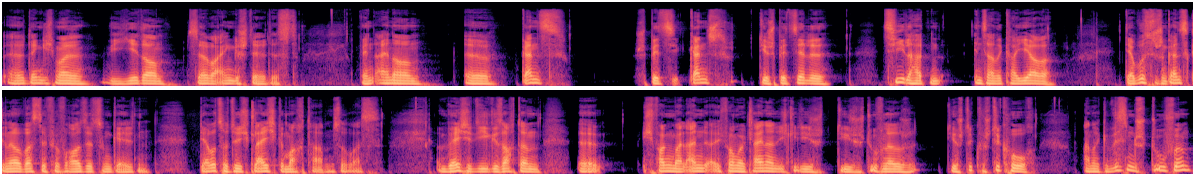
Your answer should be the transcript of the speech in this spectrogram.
äh, denke ich mal, wie jeder selber eingestellt ist. Wenn einer äh, ganz, spezi ganz die spezielle Ziele hat in- in seiner Karriere, der wusste schon ganz genau, was da für Voraussetzungen gelten. Der wird es natürlich gleich gemacht haben, sowas. Und welche, die gesagt haben, äh, ich fange mal an, ich fange mal klein an, ich gehe die, die Stufenleiter die Stück für Stück hoch. An einer gewissen Stufe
